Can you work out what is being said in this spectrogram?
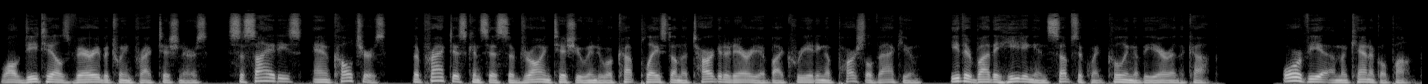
While details vary between practitioners, societies, and cultures, the practice consists of drawing tissue into a cup placed on the targeted area by creating a partial vacuum, either by the heating and subsequent cooling of the air in the cup, or via a mechanical pump.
